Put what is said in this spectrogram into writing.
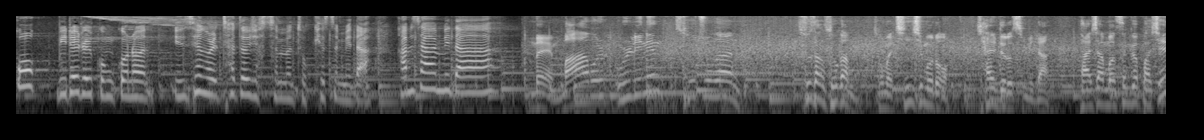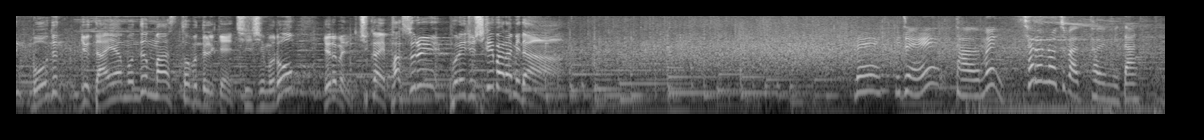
꼭 미래를 꿈꾸는 인생을 찾으셨으면 좋겠습니다. 감사합니다. 네, 마음을 울리는 소중한 수상 소감 정말 진심으로 잘 들었습니다. 다시 한번 승급하신 모든 New 다이아몬드 마스터분들께 진심으로 여러분 축하의 박수를 보내주시길 바랍니다. 네, 이제 다음은 샤론 로즈 마스터입니다.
